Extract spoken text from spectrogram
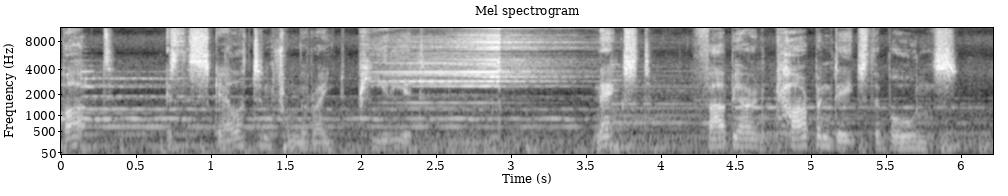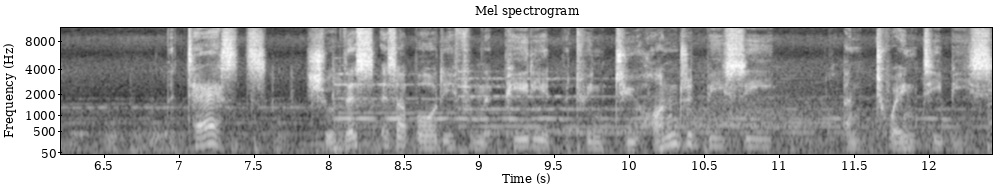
But is the skeleton from the right period? Next, Fabian carbon dates the bones. The tests show this is a body from the period between 200 BC and 20 BC.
